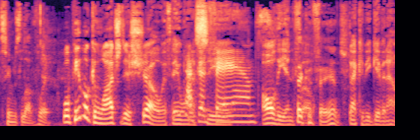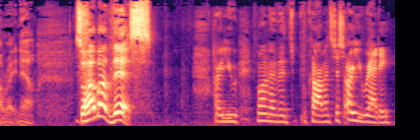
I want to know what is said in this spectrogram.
seems lovely. Well, people can watch this show if they want to see fans. all the info good fans. that could be given out right now. So, how about this? Are you one of the comments? Just are you ready?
